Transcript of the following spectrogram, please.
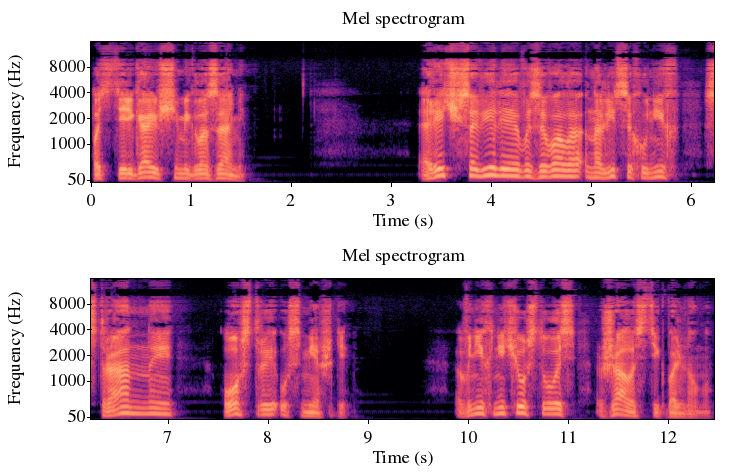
подстерегающими глазами. Речь Савелия вызывала на лицах у них странные, острые усмешки. В них не чувствовалось жалости к больному.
